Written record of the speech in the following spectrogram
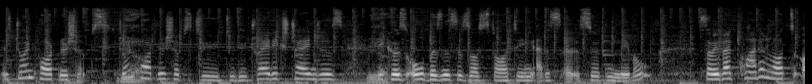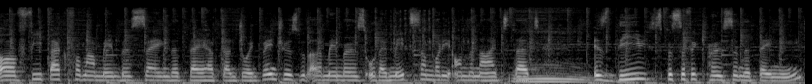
Is join partnerships. Join yeah. partnerships to, to do trade exchanges yeah. because all businesses are starting at a, a certain level. So we've had quite a lot of feedback from our members saying that they have done joint ventures with other members or they met somebody on the night that mm. is the specific person that they need.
